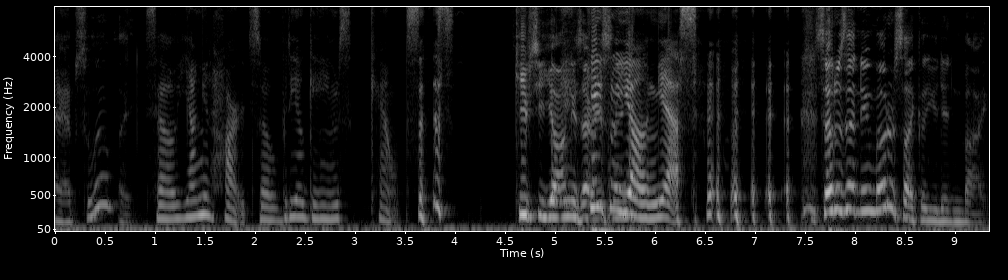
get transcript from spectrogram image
Absolutely So young at heart. So video games counts. keeps you young. Is that Keeps what me you're saying? young, yes. So does that new motorcycle you didn't buy.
